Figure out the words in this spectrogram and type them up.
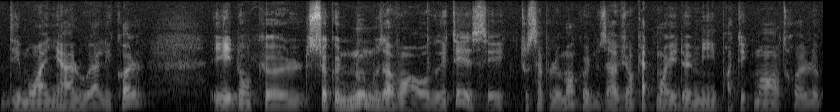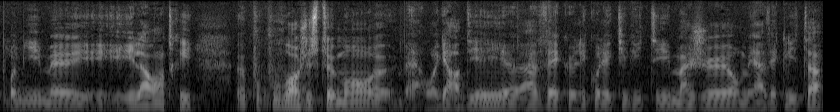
des moyens alloués à l'école. Et donc, ce que nous, nous avons à regretter, c'est tout simplement que nous avions quatre mois et demi, pratiquement entre le 1er mai et la rentrée euh, pour pouvoir justement euh, ben, regarder euh, avec les collectivités majeures, mais avec l'État,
